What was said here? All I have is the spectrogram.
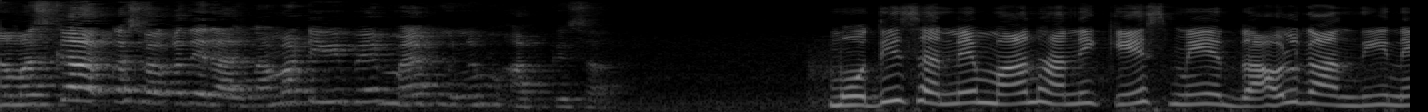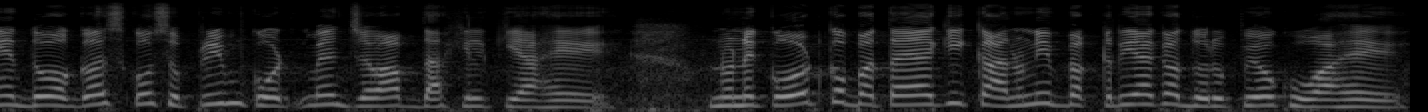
नमस्कार, आपका स्वागत है राजनामा टीवी पे। मैं पूनम आपके साथ। मोदी सर ने मानहानि केस में राहुल गांधी ने 2 अगस्त को सुप्रीम कोर्ट में जवाब दाखिल किया है। उन्होंने कोर्ट को बताया कि कानूनी प्रक्रिया का दुरुपयोग हुआ है।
